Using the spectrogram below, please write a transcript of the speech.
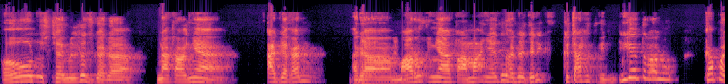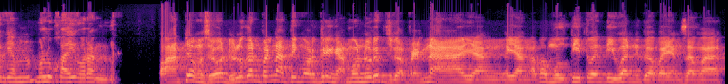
Oh, Lewis Hamilton juga ada nakalnya. Ada kan, ada maruknya, tamaknya itu ada. Jadi kecatat gitu. Ini kan terlalu, kapan dia melukai orang? Ada Mas Dewo, dulu kan pernah tim order nggak mau nurut juga pernah yang yang apa multi 21 itu apa yang sama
